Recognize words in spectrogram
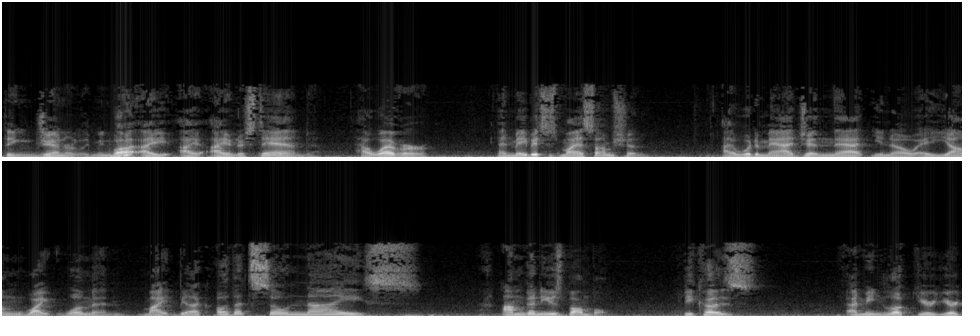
thing generally. I mean, But who- I, I, I understand. However, and maybe it's just my assumption, I would imagine that, you know, a young white woman might be like, oh, that's so nice. I'm going to use Bumble. Because, I mean, look, you're, you're,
